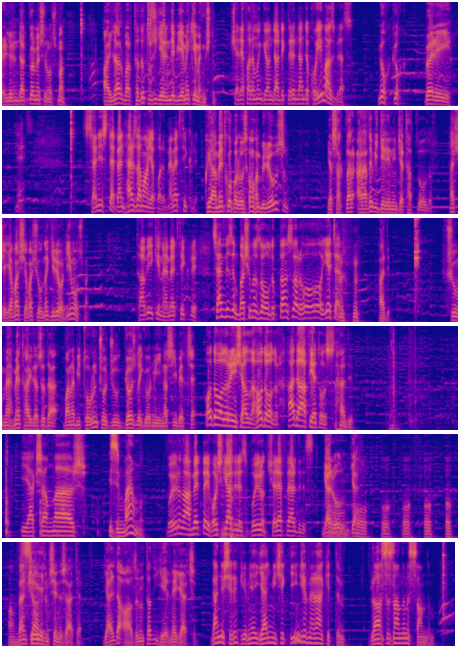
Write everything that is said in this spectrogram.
Ellerin dert görmesin Osman. Aylar var tadı tuzu yerinde bir yemek yememiştim. Şeref Hanım'ın gönderdiklerinden de koyayım az biraz. Yok yok böyle iyi. Sen iste ben her zaman yaparım Mehmet Fikri. Kıyamet kopar o zaman biliyor musun? Yasaklar arada bir delinince tatlı olur. Her şey yavaş yavaş yoluna giriyor değil mi Osman? Tabii ki Mehmet Fikri. Sen bizim başımızda olduktan sonra o yeter. Hadi. Şu Mehmet Haylaz'ı da bana bir torun çocuğu gözle görmeyi nasip etse. o da olur inşallah o da olur. Hadi afiyet olsun. Hadi. İyi akşamlar. İzin var mı? Buyurun Ahmet Bey hoş geldiniz. Buyurun şeref verdiniz. Gel oğlum gel. Oh, oh, oh, oh, oh. Hamsi. Ben çağırdım seni zaten. Gel de ağzının tadı yerine gelsin. Ben de Şeref yemeğe gelmeyecek deyince merak ettim. Rahatsızlandınız sandım.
